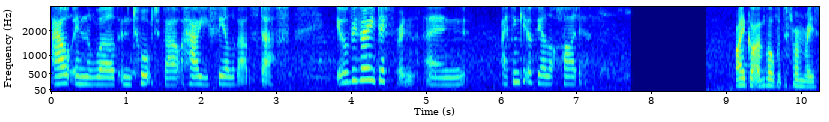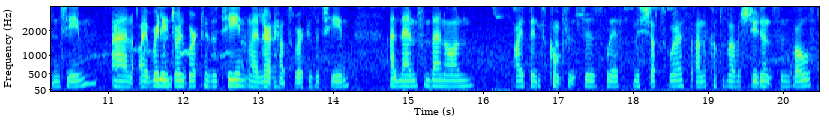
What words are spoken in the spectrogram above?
out in the world and talked about how you feel about stuff, it would be very different and I think it would be a lot harder. I got involved with the fundraising team and I really enjoyed working as a team and I learned how to work as a team. And then from then on, I've been to conferences with Miss Shuttleworth and a couple of other students involved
